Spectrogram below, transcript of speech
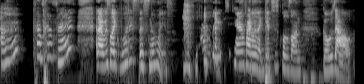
uh, purr. and I was like, "What is this noise?" Finally, so Tanner finally like gets his clothes on, goes out,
